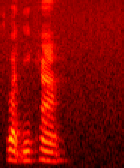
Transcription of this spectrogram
สวัสดีค่ะ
